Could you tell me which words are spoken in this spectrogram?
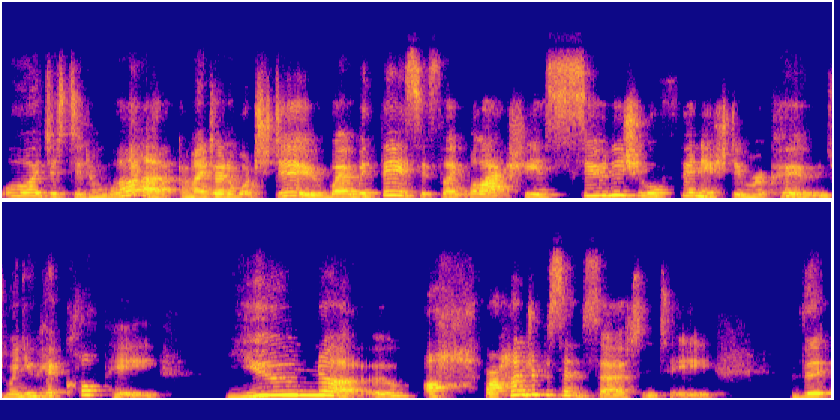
oh, I just didn't work and I don't know what to do. Where with this, it's like, well, actually, as soon as you're finished in Raccoons, when you hit copy, you know uh, for 100% certainty that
